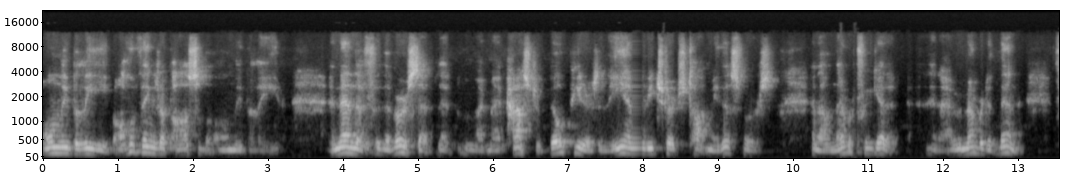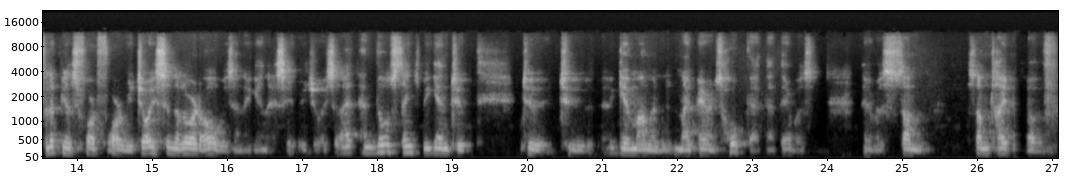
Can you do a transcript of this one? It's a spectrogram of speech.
only believe. All things are possible. Only believe. And then the, the verse that, that my, my pastor, Bill Peters in the EMB church taught me this verse, and I'll never forget it. And I remembered it then. Philippians 4 4, rejoice in the Lord always. And again, I say rejoice. And, I, and those things began to, to, to give mom and my parents hope that, that there was, there was some, some type of,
